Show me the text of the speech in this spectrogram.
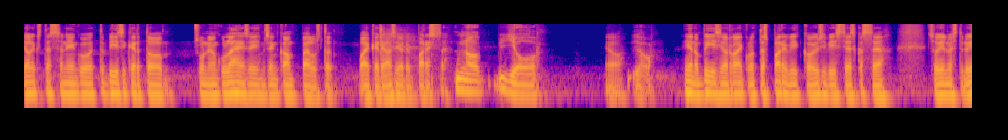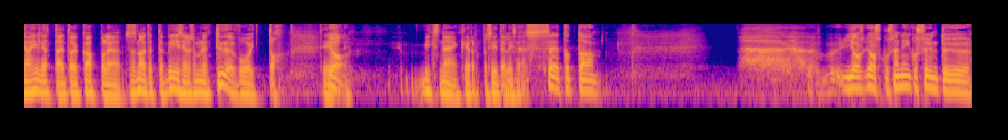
Ja oliko tässä niin kuin, että biisi kertoo sun jonkun läheisen ihmisen kamppailusta vaikeiden asioiden parissa? No joo, Joo. joo. Hieno biisi on raikunut tässä pari viikkoa 957 ja se on ilmestynyt ihan hiljattain toi kappale. Ja sä sanoit, että biisi on semmoinen työvoitto. teille. Joo. Miksi näin? Kerropa siitä lisää. Se tota, jos, joskus ne niin kuin syntyy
